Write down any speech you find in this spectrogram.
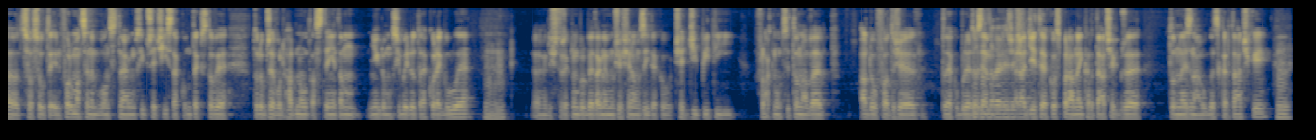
eh, co jsou ty informace, nebo on si to nějak musí přečíst a kontextově to dobře odhadnout a stejně tam někdo musí být do toho jako reguluje. Mm-hmm. Když to řeknu blbě, tak nemůžeš jenom vzít jako chat GPT, flaknout si to na web a doufat, že to jako bude to radit jako správný kartáček, protože to nezná vůbec kartáčky hmm.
